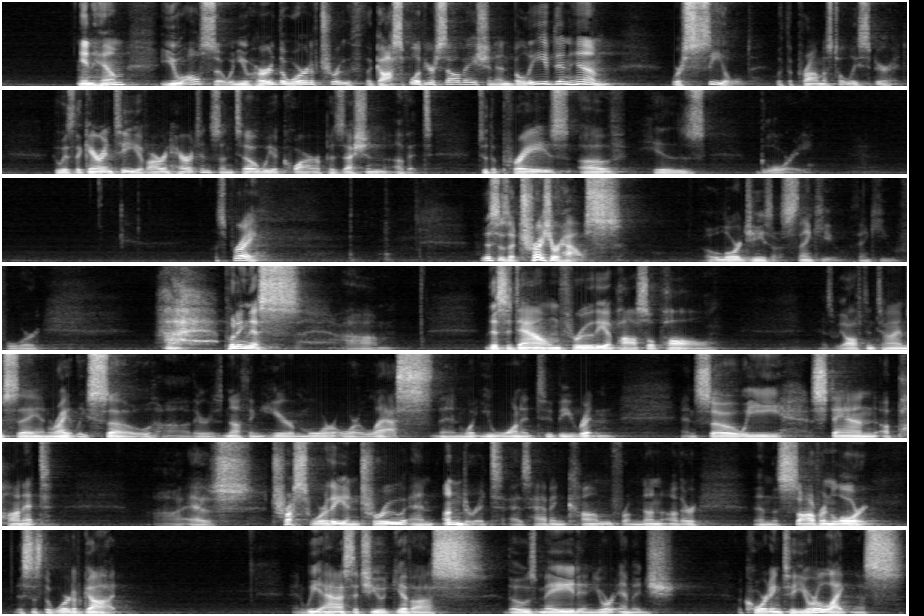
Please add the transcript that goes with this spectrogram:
In Him, you also, when you heard the word of truth, the gospel of your salvation, and believed in Him, were sealed with the promised Holy Spirit, who is the guarantee of our inheritance until we acquire possession of it, to the praise of His glory. Let's pray. This is a treasure house. Oh, Lord Jesus, thank you. Thank you for putting this, this down through the Apostle Paul. As we oftentimes say, and rightly so, uh, there is nothing here more or less than what you wanted to be written. And so we stand upon it as trustworthy and true, and under it as having come from none other than the sovereign Lord. This is the Word of God. And we ask that you would give us, those made in your image, according to your likeness,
